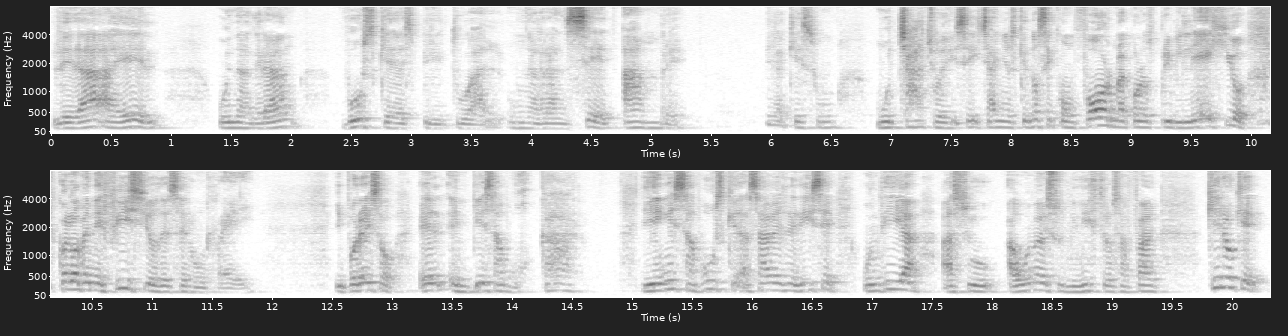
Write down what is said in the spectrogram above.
le da a él una gran búsqueda espiritual, una gran sed, hambre. Mira que es un muchacho de 16 años que no se conforma con los privilegios, con los beneficios de ser un rey. Y por eso él empieza a buscar. Y en esa búsqueda, ¿sabes? Le dice un día a, su, a uno de sus ministros, Afán, quiero que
